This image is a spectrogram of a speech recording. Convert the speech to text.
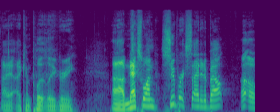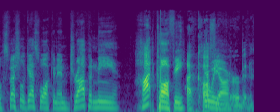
I, I completely agree. Um, next one, super excited about. Uh oh, special guest walking in, dropping me hot coffee. Hot coffee Here we are, and bourbon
